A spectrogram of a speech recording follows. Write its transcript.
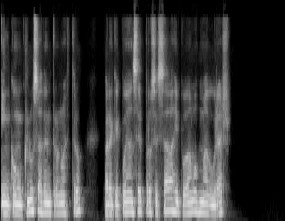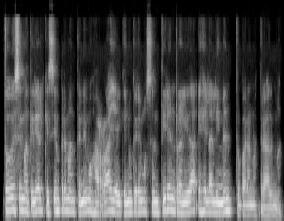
inconclusas dentro nuestro, para que puedan ser procesadas y podamos madurar todo ese material que siempre mantenemos a raya y que no queremos sentir, en realidad es el alimento para nuestra alma.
